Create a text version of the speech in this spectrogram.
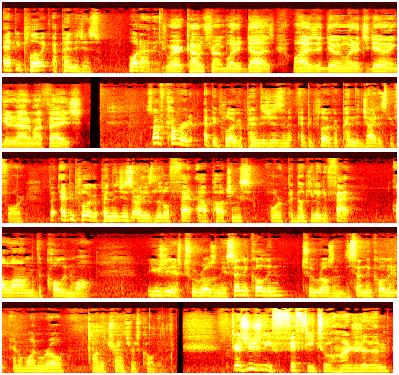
Epiploic appendages. What are they? Where it comes from, what it does, why is it doing what it's doing? Get it out of my face. So I've covered epiploic appendages and epiploic appendagitis before, but epiploic appendages are these little fat outpouchings or pedunculated fat along the colon wall. Usually there's two rows on the ascending colon, two rows on the descending colon, and one row on the transverse colon. There's usually 50 to 100 of them.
